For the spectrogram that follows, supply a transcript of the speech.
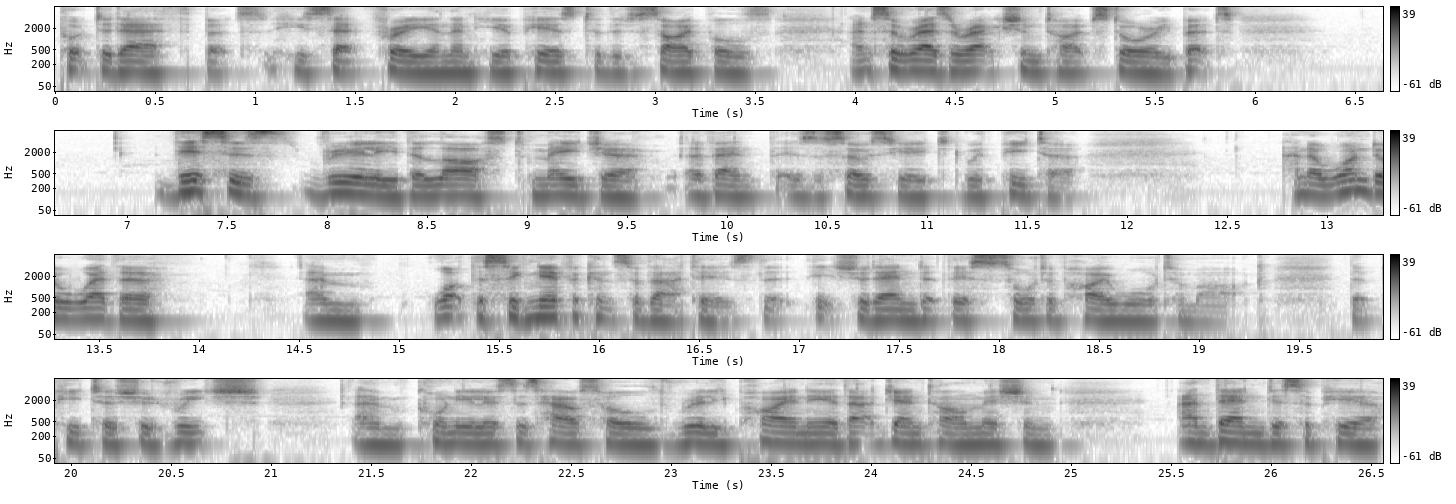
put to death, but he's set free and then he appears to the disciples. And it's a resurrection type story. But this is really the last major event that is associated with Peter. and I wonder whether um, what the significance of that is that it should end at this sort of high water mark, that Peter should reach um, Cornelius's household, really pioneer that Gentile mission, and then disappear,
